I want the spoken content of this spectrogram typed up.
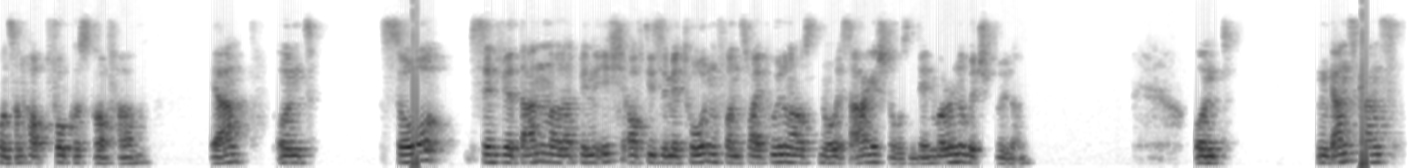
unseren Hauptfokus drauf haben. Ja, und so sind wir dann oder bin ich auf diese Methoden von zwei Brüdern aus den USA gestoßen, den Marinovich-Brüdern. Und ein ganz, ganz,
